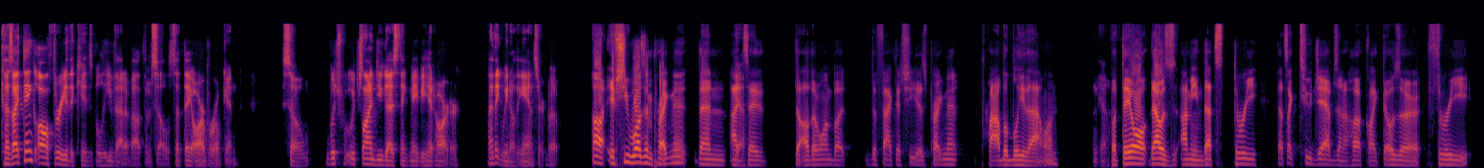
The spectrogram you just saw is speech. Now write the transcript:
Because I think all three of the kids believe that about themselves that they are broken. So, which which line do you guys think maybe hit harder? I think we know the answer, but Uh, if she wasn't pregnant, then I'd Yeah. say the other one. But the fact that she is pregnant, probably that one. yeah, But they all that was. I mean, that's three. That's like two jabs and a hook. Like those are three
